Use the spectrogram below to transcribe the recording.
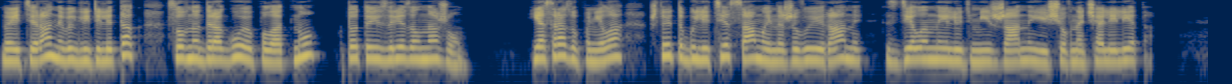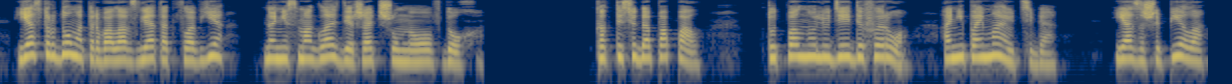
но эти раны выглядели так, словно дорогое полотно кто-то изрезал ножом. Я сразу поняла, что это были те самые ножевые раны, сделанные людьми Жанны еще в начале лета. Я с трудом оторвала взгляд от Флавье, но не смогла сдержать шумного вдоха. «Как ты сюда попал? Тут полно людей де Ферро. Они поймают тебя». Я зашипела,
